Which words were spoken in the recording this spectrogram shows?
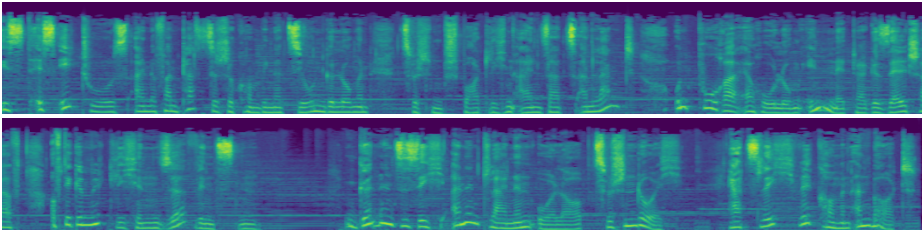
ist SE-Tours eine fantastische Kombination gelungen zwischen sportlichen Einsatz an Land und purer Erholung in netter Gesellschaft auf der gemütlichen Sir Winston. Gönnen Sie sich einen kleinen Urlaub zwischendurch. Herzlich willkommen an Bord.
